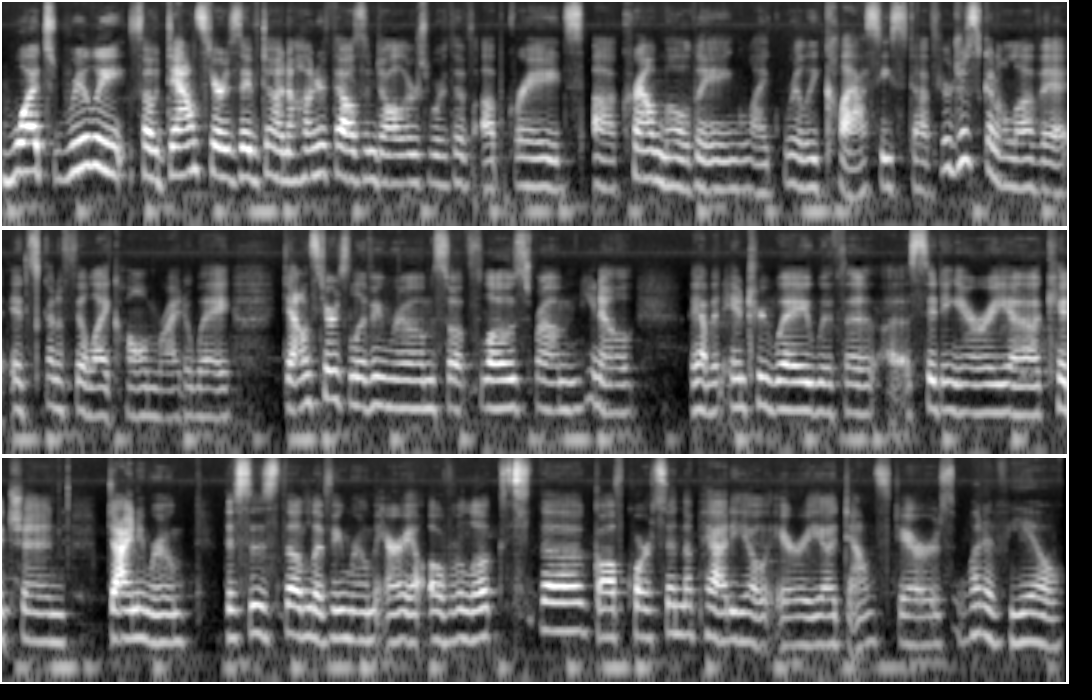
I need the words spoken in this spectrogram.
What's really so downstairs they've done $100,000 worth of upgrades, uh, crown molding, like really classy stuff. You're just going to love it. It's going to feel like home right away. Downstairs living room, so it flows from, you know, they have an entryway with a, a sitting area, kitchen, dining room this is the living room area, overlooks the golf course and the patio area downstairs. What a view.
